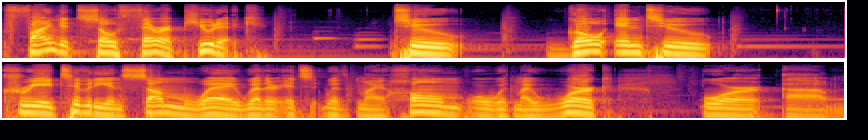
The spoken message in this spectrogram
find it so therapeutic to go into creativity in some way, whether it's with my home or with my work or, um,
